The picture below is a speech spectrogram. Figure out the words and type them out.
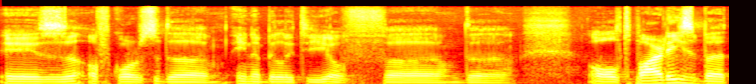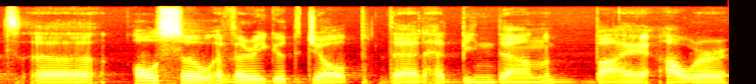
is of course the inability of uh, the old parties, but uh, also a very good job that had been done by our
